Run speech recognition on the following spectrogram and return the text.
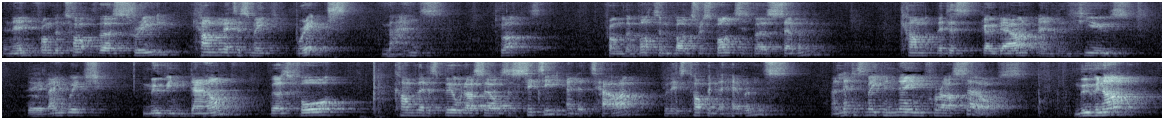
And then from the top, verse 3 Come, let us make bricks, man's plot. From the bottom, God's response is verse 7 Come, let us go down and confuse their language. Moving down, verse 4 Come, let us build ourselves a city and a tower with its top in the heavens. and let us make a name for ourselves. Moving up,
